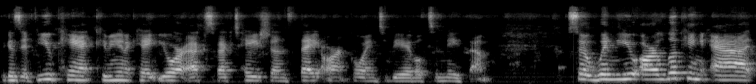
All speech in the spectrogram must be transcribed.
because if you can't communicate your expectations they aren't going to be able to meet them so, when you are looking at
